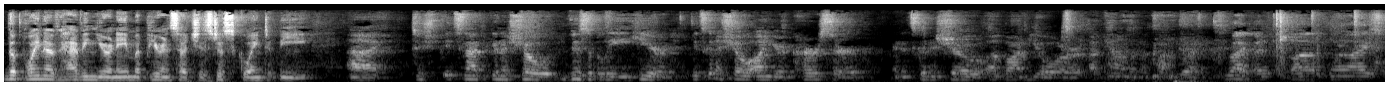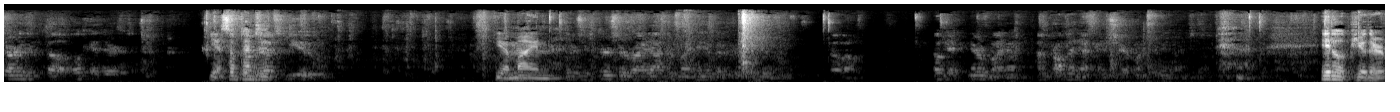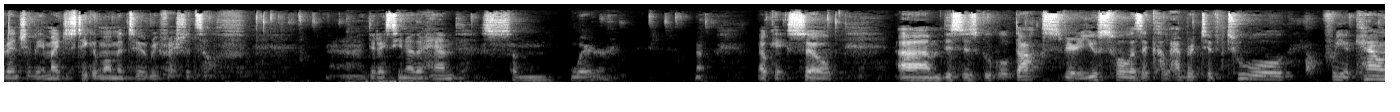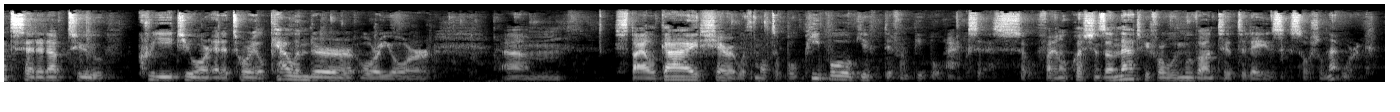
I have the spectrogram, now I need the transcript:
the point of having your name appear in such is just going to be uh, it's not going to show visibly here. It's going to show on your cursor, and it's going to show up on your account on the top right. Right, but uh, when I started, the, oh, okay, there it is. Yeah, sometimes so it. that's you. Yeah, mine. There's a cursor right after my name, but it's you. Oh well. Okay, never mind. I'm, I'm probably not going to share my screen. It'll appear there eventually. It might just take a moment to refresh itself. Uh, did I see another hand somewhere? No. Okay, so um, this is Google Docs. Very useful as a collaborative tool. Free account. Set it up to create your editorial calendar or your um, style guide. Share it with multiple people. Give different people access. So final questions on that before we move on to today's social network.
